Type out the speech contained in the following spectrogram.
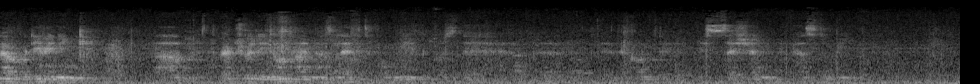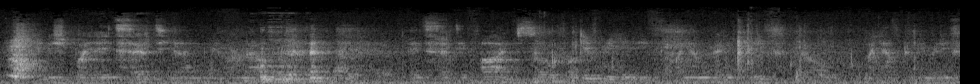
Hello, good evening. Um, virtually no time has left for me because the, uh, the, the, this session has to be finished by 8.30 and we are now 8.35. So forgive me if I am very brief, though I have to be brief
